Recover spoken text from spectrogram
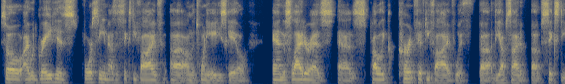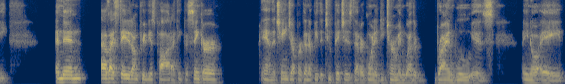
So I would grade his four seam as a 65 uh, on the 2080 scale and the slider as as probably current 55 with uh, the upside of, of 60 and then as i stated on previous pod i think the sinker and the changeup are going to be the two pitches that are going to determine whether Bryan Woo is you know a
